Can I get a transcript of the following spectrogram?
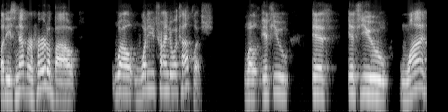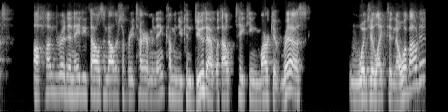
but he's never heard about, well, what are you trying to accomplish? Well, if you if if you want $180,000 of retirement income and you can do that without taking market risk, would you like to know about it?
